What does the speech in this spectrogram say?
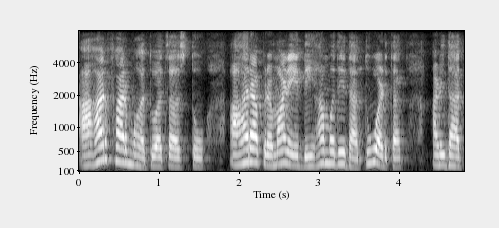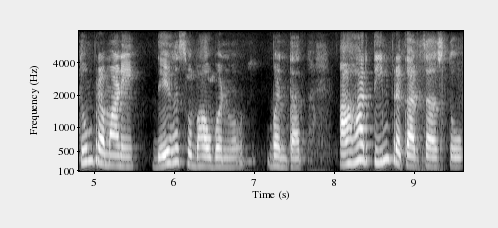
आहार फार महत्त्वाचा असतो. आहाराप्रमाणे देहामध्ये धातू वाढतात आणि धातूंप्रमाणे देह स्वभाव बनव बनतात. आहार तीन प्रकारचा असतो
